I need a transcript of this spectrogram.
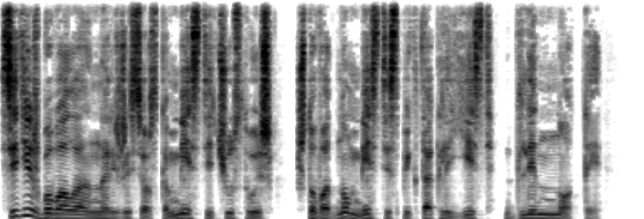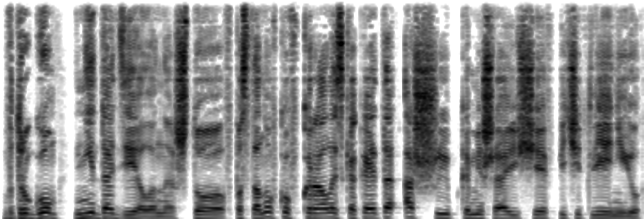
Сидишь, бывало, на режиссерском месте, чувствуешь, что в одном месте спектакля есть длинноты, в другом недоделано, что в постановку вкралась какая-то ошибка, мешающая впечатлению,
